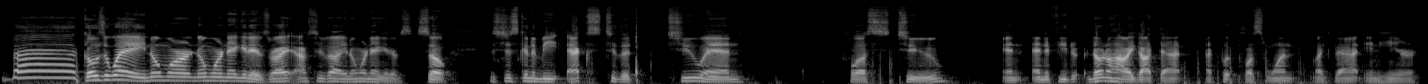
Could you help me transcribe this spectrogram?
Bah, goes away. No more, no more negatives, right? Absolute value, no more negatives. So it's just going to be x to the 2n plus 2. And, and if you don't know how I got that, I put plus 1 like that in here.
